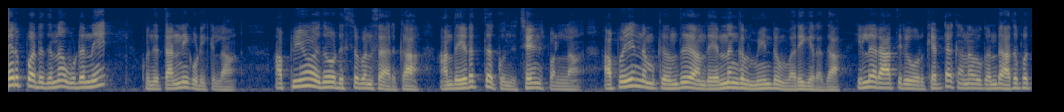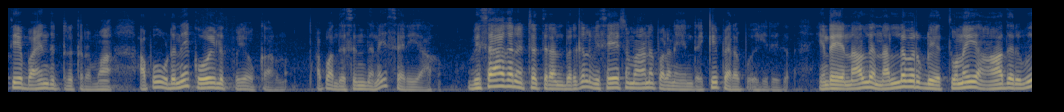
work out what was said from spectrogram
ஏற்படுதுன்னா உடனே கொஞ்சம் தண்ணி குடிக்கலாம். அப்பயும் ஏதோ டிஸ்டர்பன்ஸாக இருக்கா? அந்த இடத்த கொஞ்சம் சேஞ்ச் பண்ணலாம். அப்போயும் நமக்கு வந்து அந்த எண்ணங்கள் மீண்டும் வருகிறதா? இல்லை ராத்திரி ஒரு கெட்ட கனவு கண்டு அதை பற்றியே பயந்துட்டு இருக்கிறோமா? அப்போது உடனே கோயிலுக்கு போய் உட்காரணும். அப்போ அந்த சிந்தனை சரியாகும். விசாக நட்சத்திர அன்பர்கள் விசேஷமான பலனை இன்றைக்கு பெறப்போகிறீர்கள். இன்றைய நாளில் நல்லவர்களுடைய துணை ஆதரவு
